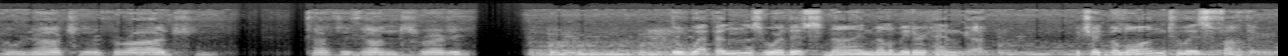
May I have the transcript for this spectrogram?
I went out to the garage and got the guns ready. The weapons were this 9mm handgun, which had belonged to his father,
